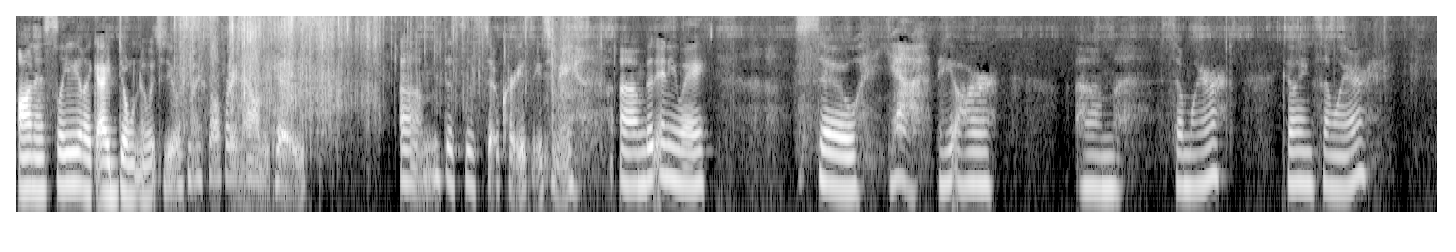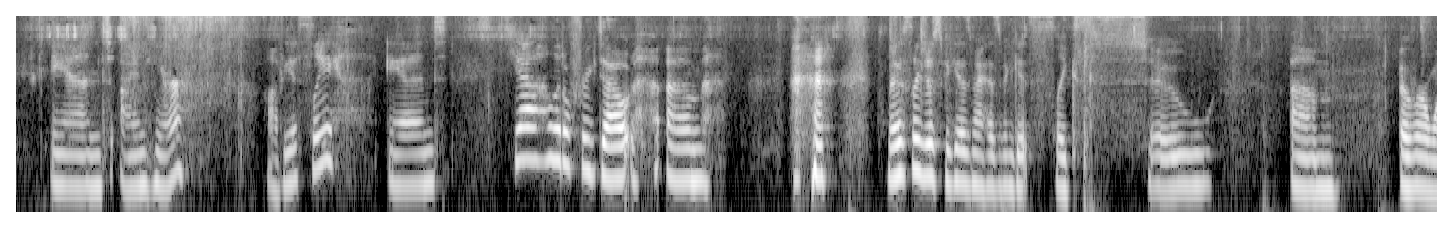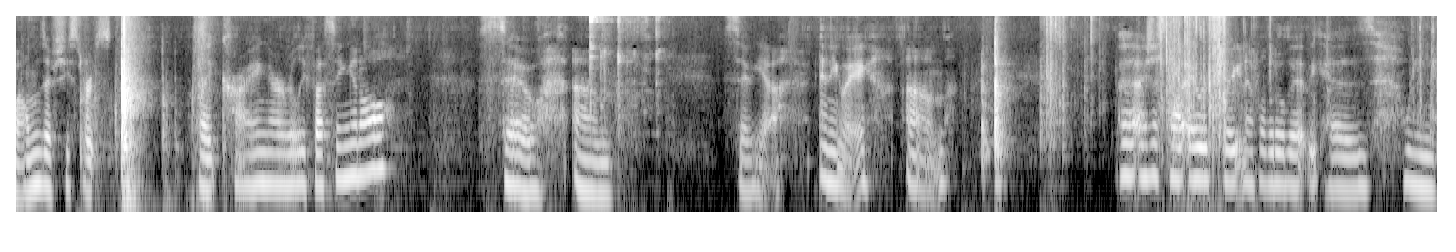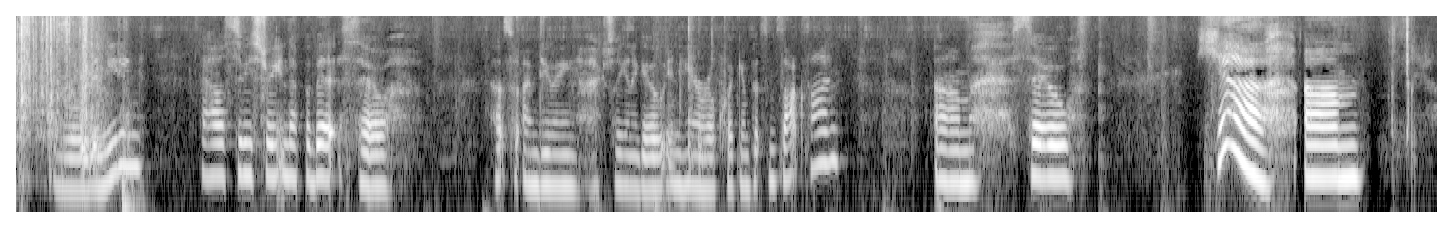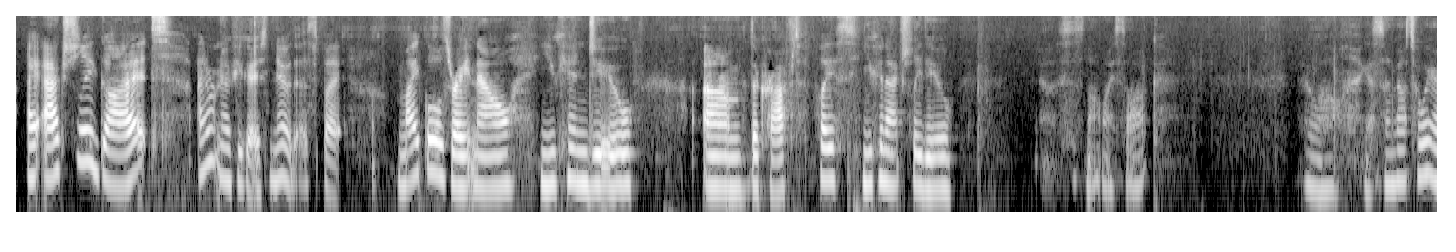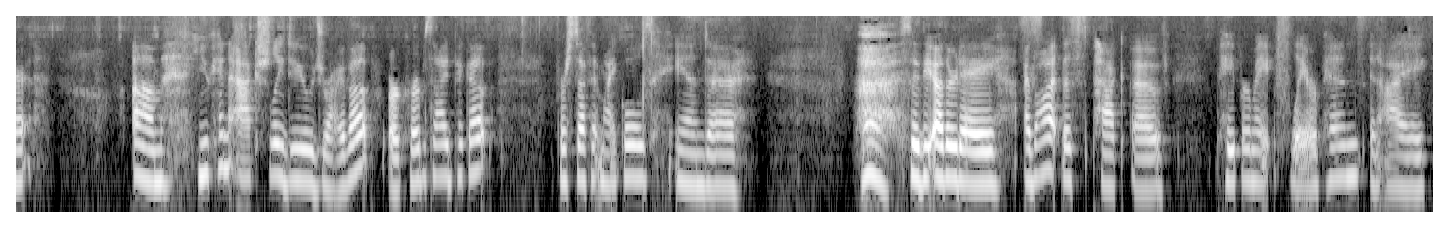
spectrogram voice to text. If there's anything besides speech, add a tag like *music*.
honestly, like, I don't know what to do with myself right now because, um, this is so crazy to me. Um, but anyway, so yeah, they are, um, somewhere, going somewhere, and I'm here, obviously, and yeah, a little freaked out. Um, *laughs* mostly just because my husband gets like so um, overwhelmed if she starts like crying or really fussing at all. So, um, so yeah. Anyway, um, but I just thought I would straighten up a little bit because we have really been needing the house to be straightened up a bit. So that's what I'm doing. I'm actually going to go in here real quick and put some socks on. Um, so yeah, um, I actually got, I don't know if you guys know this, but Michael's right now, you can do um, the craft place. You can actually do, oh, this is not my sock. Oh well, I guess I'm about to wear it. Um, you can actually do drive up or curbside pickup for stuff at Michael's. And uh, *sighs* so the other day, I bought this pack of Papermate flare pens, and I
